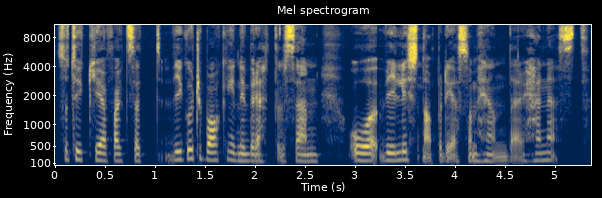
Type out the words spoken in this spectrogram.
så tycker jag faktiskt att vi går tillbaka in i berättelsen och vi lyssnar på det som händer härnäst.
